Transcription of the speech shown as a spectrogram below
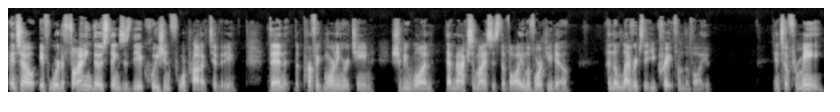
And so if we're defining those things as the equation for productivity, then the perfect morning routine should be one that maximizes the volume of work you do and the leverage that you create from the volume. And so for me,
